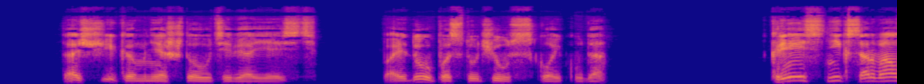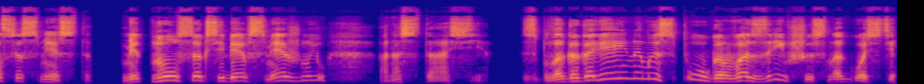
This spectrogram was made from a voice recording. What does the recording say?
— Тащи-ка мне, что у тебя есть. Пойду постучусь кое-куда. Крестник сорвался с места, метнулся к себе в смежную. Анастасия с благоговейным испугом, воззрившись на гостя,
